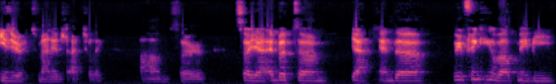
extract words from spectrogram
easier to manage actually. Um, so so yeah, and, but um, yeah, and uh, we're thinking about maybe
